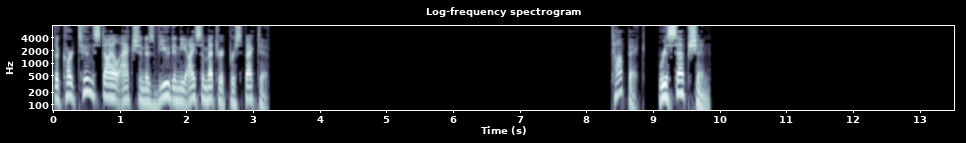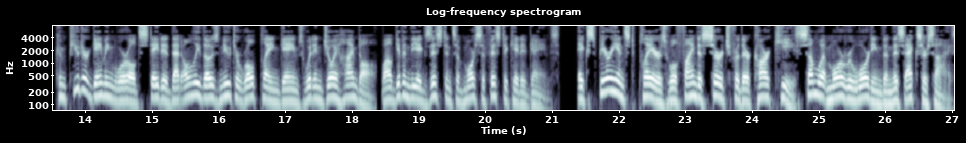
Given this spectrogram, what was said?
The cartoon-style action is viewed in the isometric perspective. Reception Computer Gaming World stated that only those new to role-playing games would enjoy Heimdall, while given the existence of more sophisticated games, "...experienced players will find a search for their car keys somewhat more rewarding than this exercise."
